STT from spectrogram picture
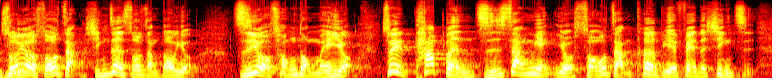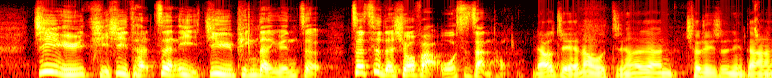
所有首长、行政首长都有，只有总统没有，所以它本质上面有首长特别费的性质。基于体系的正义，基于平等原则，这次的修法我是赞同。了解，那我只能让邱律师，你当然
